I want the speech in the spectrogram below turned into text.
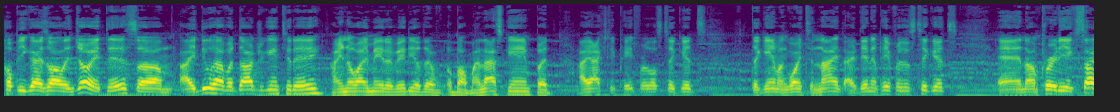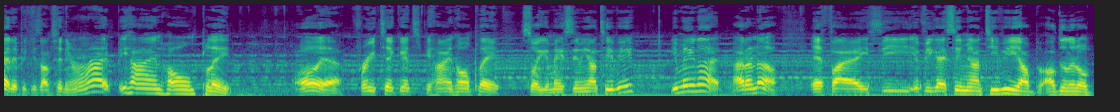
Hope you guys all enjoyed this. Um, I do have a Dodger game today. I know I made a video that, about my last game, but I actually paid for those tickets. The game I'm going tonight, I didn't pay for those tickets. And I'm pretty excited because I'm sitting right behind home plate. Oh yeah, free tickets behind home plate. So you may see me on TV, you may not. I don't know. If I see, if you guys see me on TV, I'll, I'll do a little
